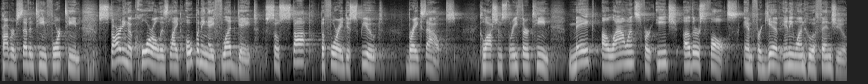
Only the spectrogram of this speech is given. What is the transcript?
Proverbs 17, 14. Starting a quarrel is like opening a floodgate, so stop before a dispute breaks out. Colossians 3:13 Make allowance for each other's faults and forgive anyone who offends you.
